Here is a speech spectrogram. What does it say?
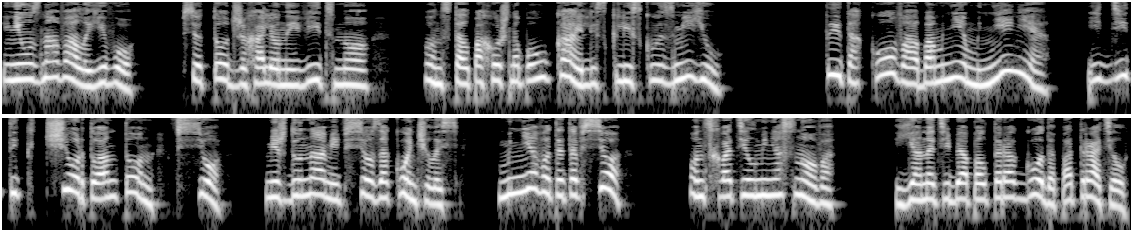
и не узнавала его. Все тот же холеный вид, но он стал похож на паука или склизкую змею. «Ты такого обо мне мнения? Иди ты к черту, Антон! Все! Между нами все закончилось! Мне вот это все!» Он схватил меня снова. «Я на тебя полтора года потратил,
